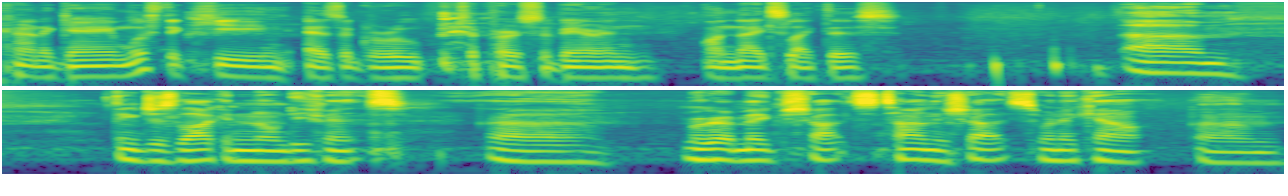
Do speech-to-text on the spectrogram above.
kind of game. What's the key as a group to persevering on nights like this? Um, I think just locking in on defense. Uh, we're gonna make shots, timely shots when they count. Um,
